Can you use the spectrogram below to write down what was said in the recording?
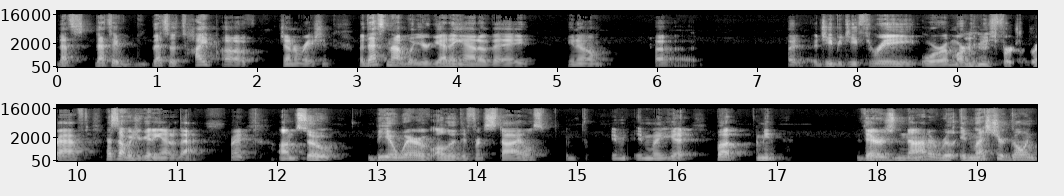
that's that's a that's a type of generation, but that's not what you're getting out of a you know uh, a, a GPT three or a MarketMuse first draft. That's not what you're getting out of that, right? Um, so be aware of all the different styles in, when you get it. But I mean, there's not a real unless you're going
